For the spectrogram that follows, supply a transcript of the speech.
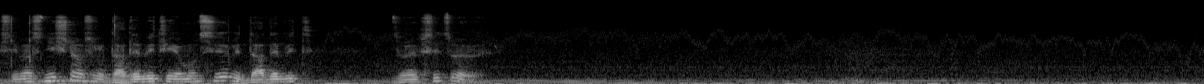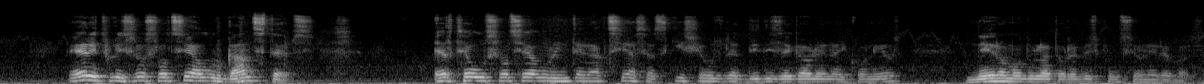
ეს იმას ნიშნავს, რომ დადებითი ემოციები დადებით ძრებს იწვევენ. თulis რომ სოციალურ განცდებს ერთეულ სოციალურ ინტერაქციასაც კი შეუძლია დიდი ზეგავლენა იქონიოს ნეირომოდულატორების ფუნქციონირებაზე.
